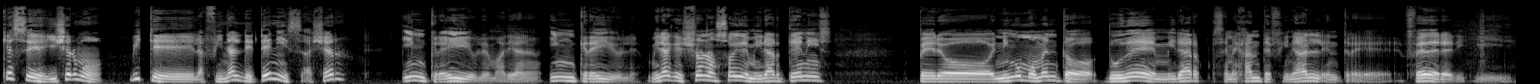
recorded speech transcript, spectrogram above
¿Qué haces, Guillermo? ¿Viste la final de tenis ayer? Increíble, Mariano, increíble. Mirá que yo no soy de mirar tenis, pero en ningún momento dudé en mirar semejante final entre Federer y,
